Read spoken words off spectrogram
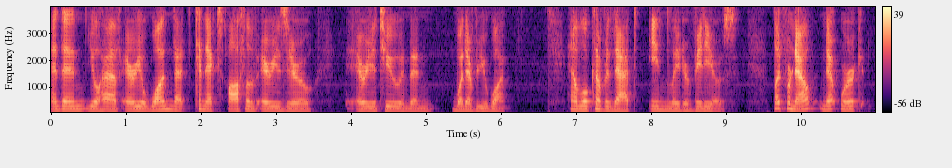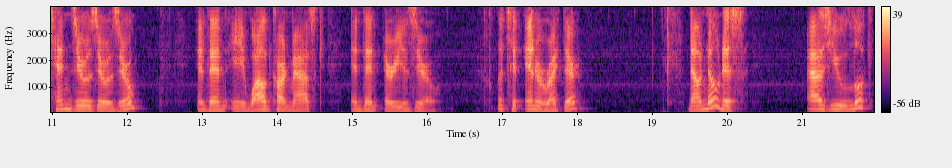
And then you'll have area one that connects off of area zero, area two, and then whatever you want. And we'll cover that in later videos. But for now, network 10000 and then a wildcard mask and then area 0. Let's hit enter right there. Now notice as you look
